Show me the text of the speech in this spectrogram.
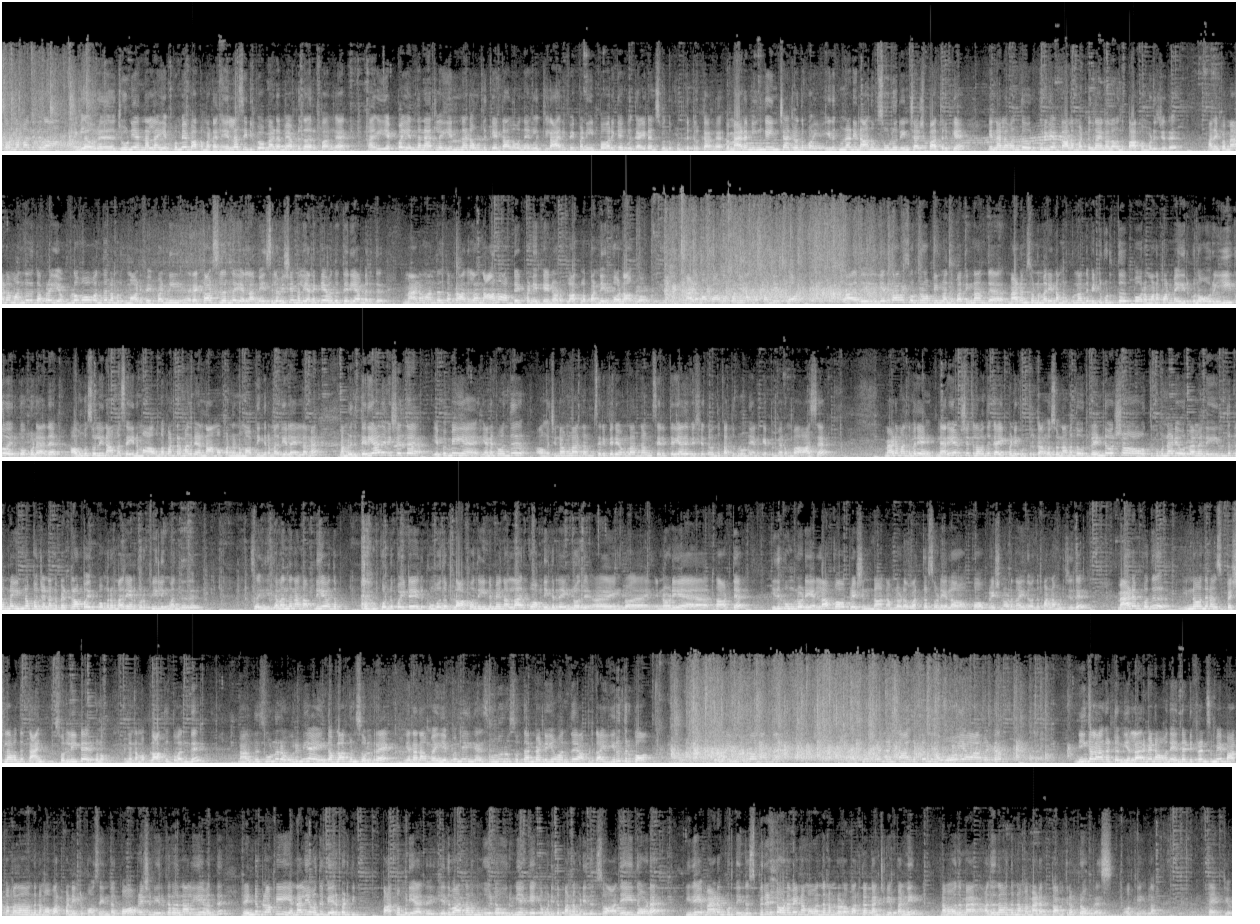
சொன்ன மாதிரி தான் எங்களை ஒரு ஜூனியர்னெல்லாம் எப்பவுமே பார்க்க மாட்டாங்க. எல்லா சிடிப்போ மேடமே அப்படி தான் இருப்பாங்க. நாங்கள் எப்போ எந்த நேரத்தில் என்ன டவுட்டு கேட்டாலும் வந்து எங்களுக்கு கிளாரிஃபை பண்ணி இப்போ வரைக்கும் எங்களுக்கு கைடன்ஸ் வந்து கொடுத்துட்ருக்காங்க இப்போ மேடம் இங்கே இன்சார்ஜ் வந்து இப்போ இதுக்கு முன்னாடி நானும் சூலூர் இன்சார்ஜ் பார்த்துருக்கேன். என்னால் வந்து ஒரு குறுகிய காலம் மட்டும்தான் என்னால் வந்து பார்க்க முடிஞ்சுது. ஆனால் இப்போ மேடம் வந்ததுக்கப்புறம் எவ்வளவோ வந்து நம்மளுக்கு மாடிஃபை பண்ணி ரெக்கார்ட்ஸ்லேருந்து எல்லாமே சில விஷயங்கள் எனக்கே வந்து தெரியாமல் இருந்தது. மேடம் வந்ததுக்கப்புறம் அதெல்லாம் நானும் அப்டேட் பண்ணியிருக்கேன் என்னோடய பிளாக்ல பண்ணியிருக்கோம் நாங்களும். மேடமாக ஃபாலோ பண்ணி நாங்கள் பண்ணியிருக்கோம். அது எதுக்காக சொல்கிறோம் அப்படின்னு வந்து பார்த்திங்கன்னா அந்த மேடம் சொன்ன மாதிரி நம்மளுக்குள்ளே அந்த விட்டு கொடுத்து போகிற மனப்பான்மை இருக்கணும் ஒரு ஈகோ இருக்கக்கூடாது அவங்க சொல்லி நாம் செய்யணுமா? அவங்க பண்ணுற மாதிரி நாம் பண்ணணுமா அப்படிங்கிற மாதிரியெல்லாம் இல்லாமல் நம்மளுக்கு தெரியாத விஷயத்த எப்பவுமே எனக்கு வந்து அவங்க சின்னவங்களாக இருந்தாலும் சரி பெரியவங்களா இருந்தாலும் சரி தெரியாத விஷயத்த வந்து கற்றுக்கணும்னு எனக்கு எப்பவுமே ரொம்ப ஆசை. மேடம் அந்த மாதிரி எனக்கு நிறைய விஷயத்தில் வந்து கைட் பண்ணி கொடுத்துருக்காங்க. ஸோ நான் வந்து ஒரு ரெண்டு வருஷத்துக்கு முன்னாடி ஒரு வேலை இருந்துட்டோம்னா இன்னும் கொஞ்சம் நாங்கள் பெட்டராக போயிருப்போங்கிற மாதிரி எனக்கு ஒரு ஃபீலிங் வந்தது. ஸோ இதை வந்து நாங்கள் அப்படியே வந்து கொண்டு போயிட்டே இருக்கும்போது பிளாக் வந்து இன்னுமே நல்லா இருக்கும் அப்படிங்கிறது எங்களோட எங்களோ என்னுடைய தாட்டு இதுக்கு உங்களுடைய எல்லா கோஆப்ரேஷன் தான் நம்மளோட ஒர்க்கர்ஸோட எல்லா கோஆப்ரேஷனோட தான் இது வந்து பண்ண முடிஞ்சது. மேடம்க்கு வந்து இன்னும் வந்து நான் ஸ்பெஷலாக வந்து தேங்க் சொல்லிகிட்டே இருக்கணும். ஏன்னா நம்ம பிளாக்குக்கு வந்து நான் வந்து சூலூரை உரிமையாக எங்கள் பிளாக்குன்னு சொல்கிறேன் ஏன்னா நம்ம எப்பவுமே இங்கே சூலூர் சுல்தான்பேட்டையும் வந்து அப்படி தான் இருந்திருக்கோம் இருக்கோம் நாம சூப்பரண்ட் ஆகட்டும் இல்லை ஓயா ஆகட்டும் நீங்களாகட்டும் எல்லாருமே நம்ம வந்து எந்த டிஃப்ரென்ஸுமே பார்க்காம தான் வந்து நம்ம ஒர்க் பண்ணிகிட்ருக்கோம் இருக்கோம். ஸோ இந்த கோஆப்ரேஷன் இருக்கிறதுனாலயே வந்து ரெண்டு பிளாக்கையும் என்னாலையும் வந்து வேறுபடுத்தி பார்க்க முடியாது. எதுவாக இருந்தாலும் உங்ககிட்ட உரிமையாக கேட்க முடியுது பண்ண முடியுது. ஸோ அதே இதோட இதே மேடம் கொடுத்த இந்த ஸ்பிரிட்டோடவே நம்ம வந்து நம்மளோட ஒர்க்கை கண்டினியூ பண்ணி நம்ம வந்து மே அதுதான் வந்து நம்ம மேடம் காமிக்கிற ப்ரோக்ரஸ் ஓகேங்களா? தேங்க்யூ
